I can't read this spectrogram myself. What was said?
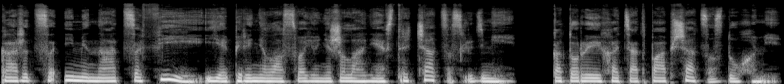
Кажется, именно от Софии я переняла свое нежелание встречаться с людьми, которые хотят пообщаться с духами.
